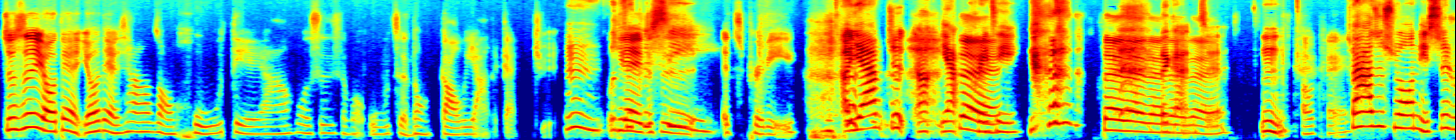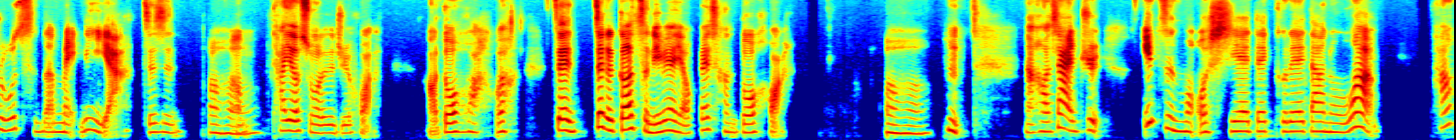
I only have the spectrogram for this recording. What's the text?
就是有点有点像那种蝴蝶啊，或者是什么舞者那种高雅的感觉。嗯，无兹科系，It's pretty。啊呀，就啊呀，pretty。对对对的感觉。嗯，OK。所以他是说你是如此的美丽呀，就是嗯哼，他又说了这句话，好多话，我在这个歌词里面有非常多话。嗯哼，嗯。然后下一句，いつも教えてくれたのは，好，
